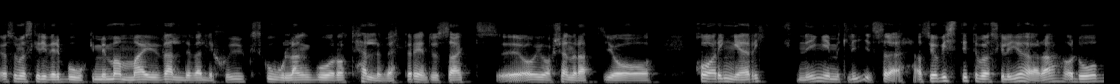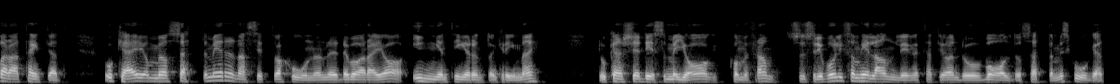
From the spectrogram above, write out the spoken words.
eh, som jag skriver i boken, min mamma är ju väldigt, väldigt sjuk. Skolan går åt helvete rent ut sagt eh, och jag känner att jag har ingen riktning i mitt liv sådär. Alltså jag visste inte vad jag skulle göra och då bara tänkte jag att okej, okay, om jag sätter mig i den här situationen är det bara jag, ingenting runt omkring mig. Då kanske det som är jag kommer fram. Så, så det var liksom hela anledningen till att jag ändå valde att sätta mig i skogen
